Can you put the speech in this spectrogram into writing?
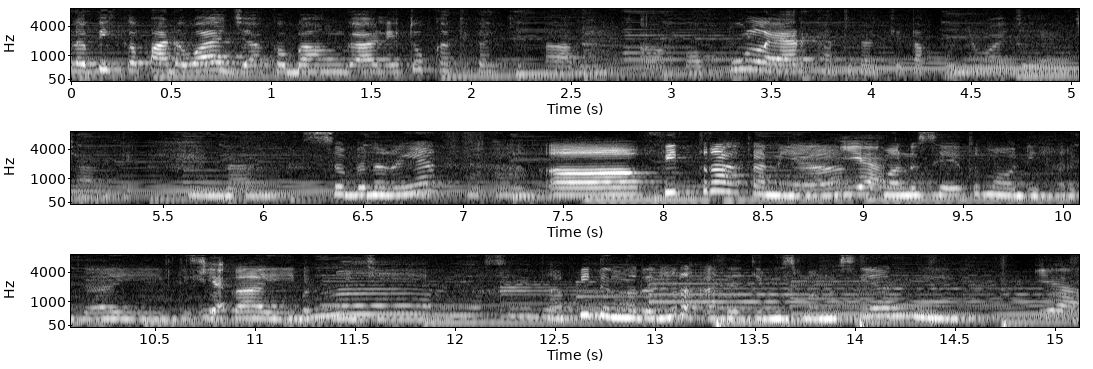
lebih kepada wajah kebanggaan itu ketika kita uh, populer ketika kita punya wajah yang cantik. Nah sebenarnya mm-mm. uh, fitrah kan ya Iya. manusia itu mau dihargai disukai bener dipuji. ya sih tapi denger-denger ada jenis manusia nih. Ya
